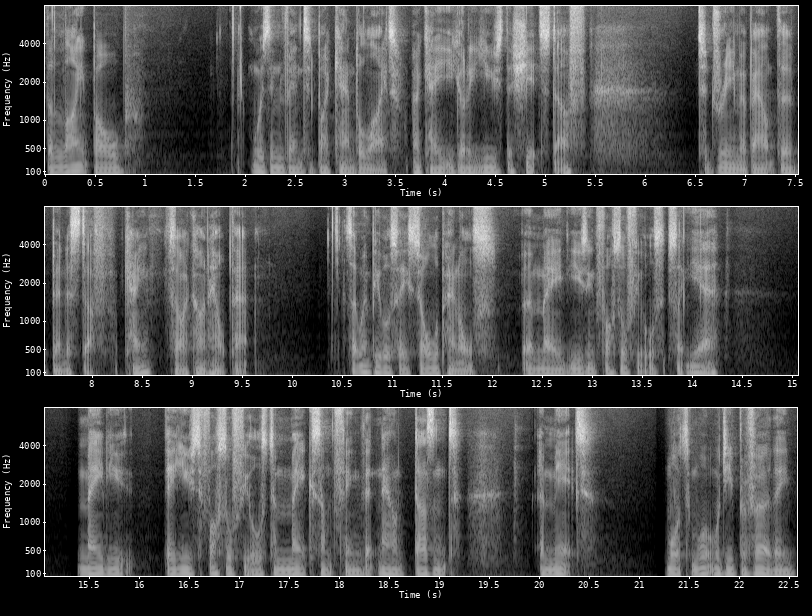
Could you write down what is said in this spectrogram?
The light bulb was invented by candlelight. Okay, you got to use the shit stuff to dream about the better stuff. Okay, so I can't help that. So when people say solar panels are made using fossil fuels, it's like, yeah, made you they used fossil fuels to make something that now doesn't emit. What what would you prefer? They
